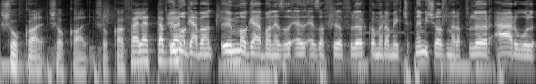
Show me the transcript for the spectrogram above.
sokkal, sokkal, sokkal fejlettebb lett. Önmagában, önmagában ez a, ez a FLIR kamera még csak nem is az, mert a FLIR árul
